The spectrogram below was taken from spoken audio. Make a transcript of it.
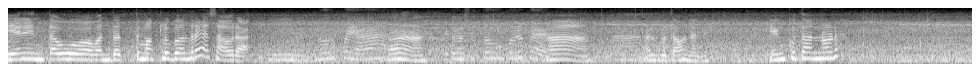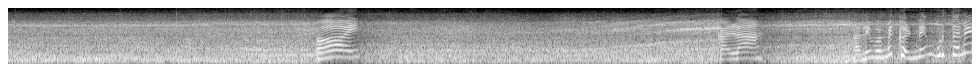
ಏನಿಂತವು ಒಂದು ಹತ್ತು ಮಕ್ಳು ಬಂದರೆ ಸಾವಿರ. ಹಾಂ. ಅಲ್ಲಿ ಬತ್ತಾವನಲ್ಲಿ ಹೆಂಗ್ ಕೂತಾನ ನೋಡು? ಓಯ್! ಕಳ್ಳ ಅಲ್ಲಿ ಮಮ್ಮಿ ಕಣ್ಣಂಗ್ ಬಿಡ್ತಾನೆ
